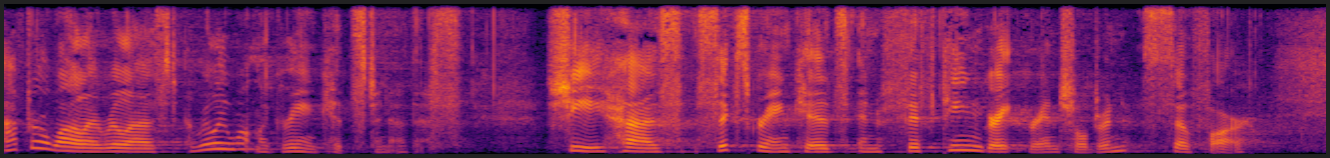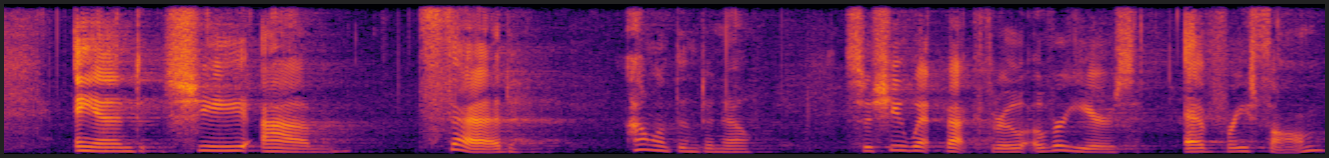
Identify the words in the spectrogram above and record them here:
After a while, I realized I really want my grandkids to know this. She has six grandkids and 15 great grandchildren so far. And she um, said, I want them to know So she went back through over years every psalm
